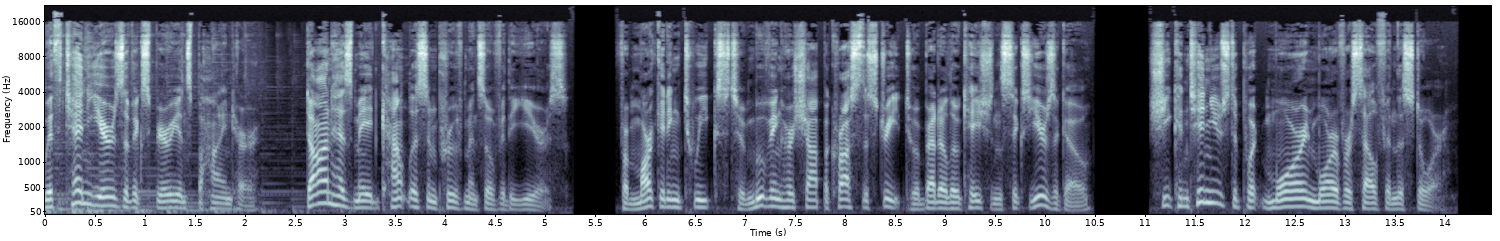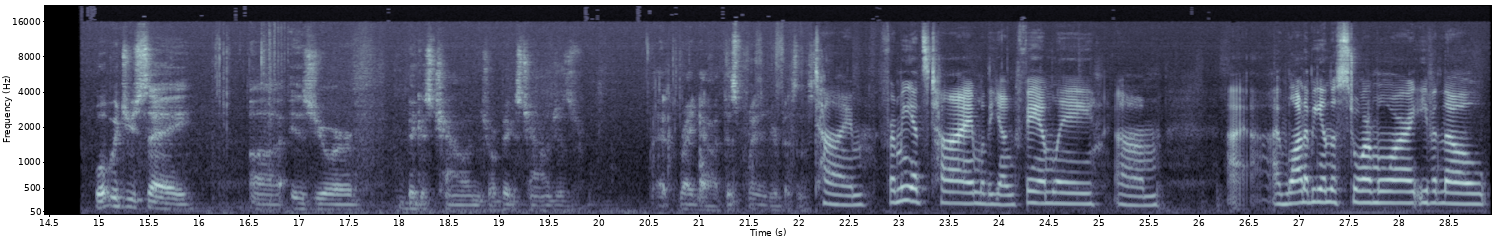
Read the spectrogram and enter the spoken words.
With 10 years of experience behind her, Dawn has made countless improvements over the years. From marketing tweaks to moving her shop across the street to a better location six years ago, she continues to put more and more of herself in the store. What would you say uh, is your biggest challenge or biggest challenges at, right now at this point in your business? time. For me, it's time with a young family. Um, I, I want to be in the store more, even though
